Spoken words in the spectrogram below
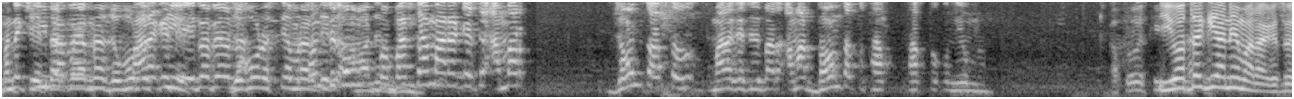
মানে কীভাবে আমরা জবরদস্তি গেছে এইভাবে না। জবরদস্তি আমরা কমসে কম আমাদের বাচ্চা মারা গেছে আমার জন তো মারা গেছে এবার আমার ধন তো থাকতো নিয়ম না ইহতে গিয়া মারা গেছে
